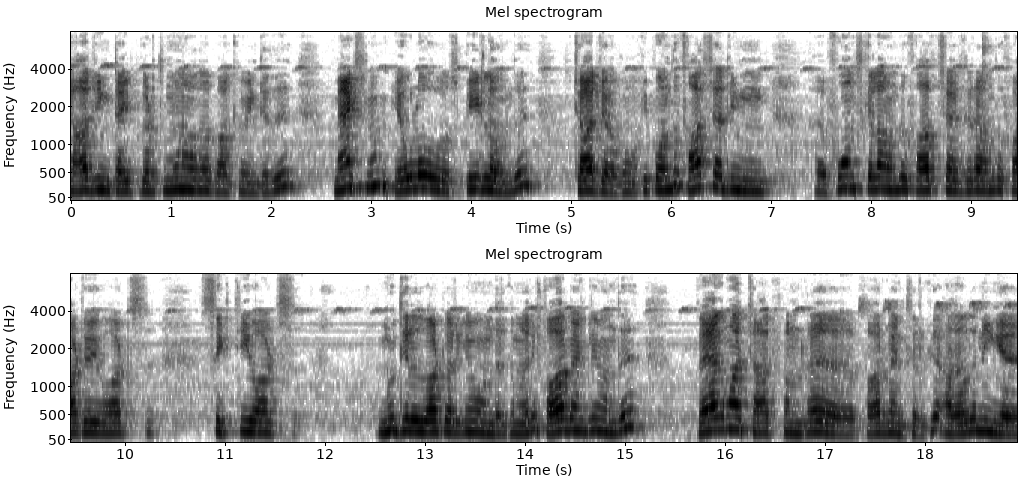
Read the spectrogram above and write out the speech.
சார்ஜிங் டைப்புக்கு அடுத்து மூணாவதாக பார்க்க வேண்டியது மேக்ஸிமம் எவ்வளோ ஸ்பீடில் வந்து சார்ஜ் ஆகும். இப்போ வந்து ஃபாஸ்ட் சார்ஜிங் ஃபோன்ஸ்க்கெல்லாம் வந்து ஃபாஸ்ட் சார்ஜராக வந்து forty five watts sixty watts நூற்றி இருபது வாட் வரைக்கும் வந்திருக்க மாதிரி பவர் பேங்க்லேயும் வந்து வேகமாக சார்ஜ் பண்ணுற பவர் பேங்க்ஸ் இருக்குது அதாவது நீங்கள்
